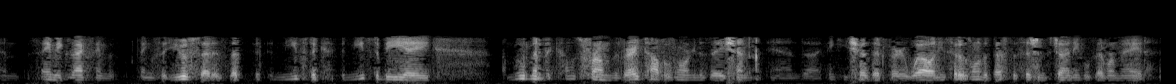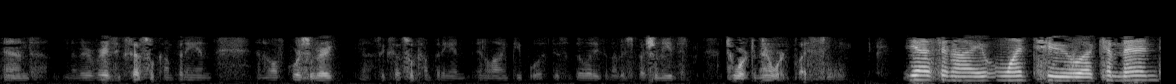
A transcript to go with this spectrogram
And the same exact same things that you have said is that it needs to it needs to be a, a movement that comes from the very top of an organization I think he showed that very well. And he said it was one of the best decisions Giant Eagles ever made. And you know, they're a very successful company, and, and of course, a very you know, successful company in, in allowing people with disabilities and other special needs to work in their workplace. Yes, and I want to uh, commend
